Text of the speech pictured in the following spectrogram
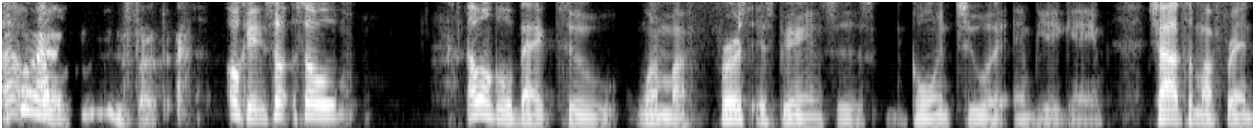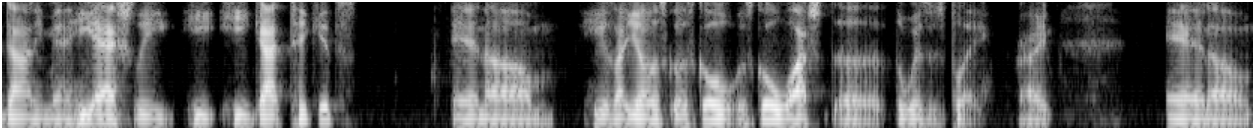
Oh, go oh, ahead. You can start there. okay, so so I want to go back to one of my first experiences going to an NBA game. Shout out to my friend Donnie, man. He actually he he got tickets, and um he was like, "Yo, let's go, let's go, let's go watch the the Wizards play." Right, and um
